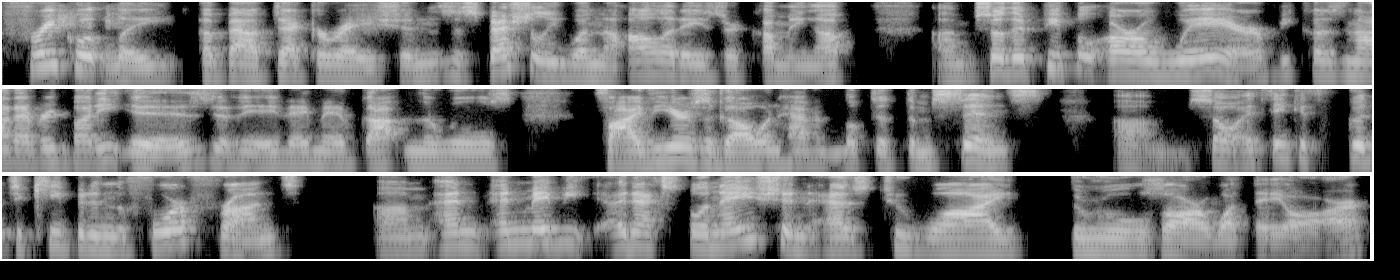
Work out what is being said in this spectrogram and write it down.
frequently about decorations, especially when the holidays are coming up, um, so that people are aware because not everybody is. They, they may have gotten the rules five years ago and haven't looked at them since. Um, so I think it's good to keep it in the forefront um, and, and maybe an explanation as to why the rules are what they are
